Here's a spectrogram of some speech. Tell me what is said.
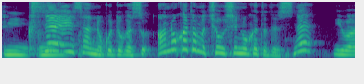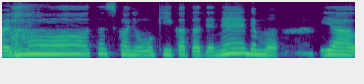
ね楠田絵理さんのことがす、あの方も調子の方ですね、いわゆる。ああ、確かに大きい方でね。でも、いや、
